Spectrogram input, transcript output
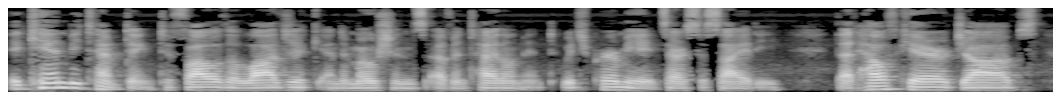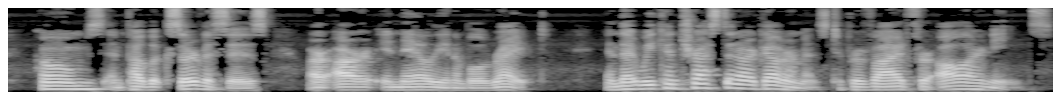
It can be tempting to follow the logic and emotions of entitlement which permeates our society, that health care, jobs, homes, and public services are our inalienable right, and that we can trust in our governments to provide for all our needs.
